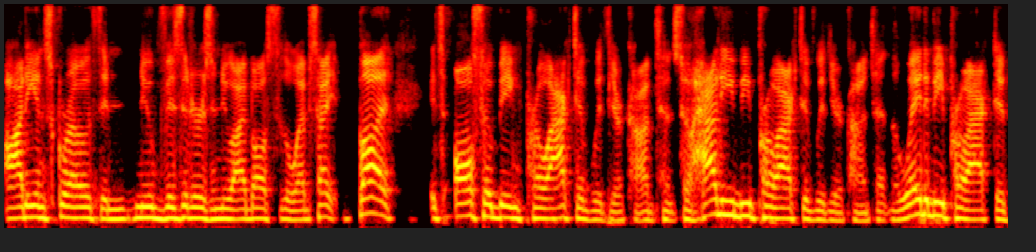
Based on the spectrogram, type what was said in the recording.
audience growth and new visitors and new eyeballs to the website. But it's also being proactive with your content. So, how do you be proactive with your content? The way to be proactive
